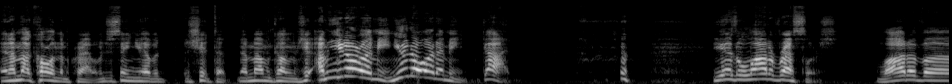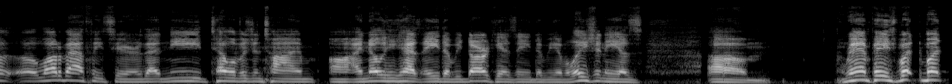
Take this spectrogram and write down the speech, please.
And I'm not calling them crap. I'm just saying you have a, a shit ton. I'm not even calling them shit. I mean, you know what I mean. You know what I mean. God. he has a lot of wrestlers, a lot of uh, a lot of athletes here that need television time. Uh, I know he has AEW Dark, he has AEW Elevation, he has um, Rampage, but but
